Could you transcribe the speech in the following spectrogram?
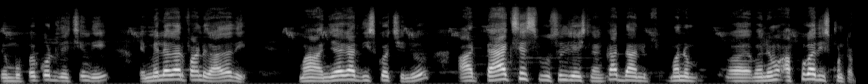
మేము ముప్పై కోట్లు తెచ్చింది. ఎమ్మెల్యే గారి ఫండ్ కాదు అది. మా అంజయ్య గారు తీసుకొచ్చిండు. ఆ ట్యాక్సెస్ వసూలు చేసినాక దాన్ని మనం మనం అప్పుగా తీసుకుంటాం.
